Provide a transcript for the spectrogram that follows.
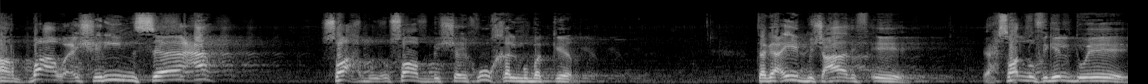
24 ساعة صاحبه يصاب بالشيخوخة المبكرة. تجاعيد مش عارف إيه. يحصل له في جلده إيه؟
